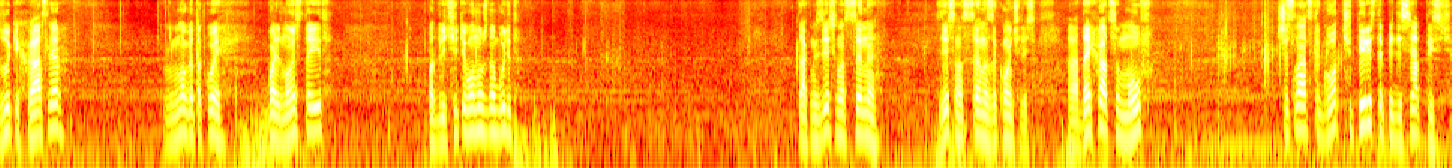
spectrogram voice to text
Suzuki Хаслер. Немного такой больной стоит. Подлечить его нужно будет. Так, ну здесь у нас цены, здесь у нас цены закончились. А, Daihatsu Move, 16 год, 450 тысяч.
